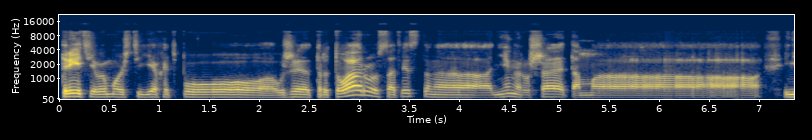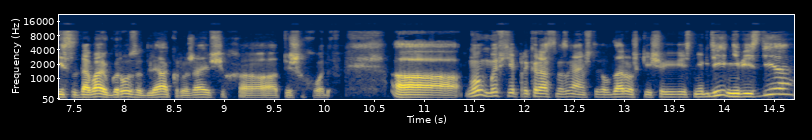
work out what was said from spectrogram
Третье, вы можете ехать по уже тротуару, соответственно, не нарушая там а, и не создавая угрозы для окружающих а, пешеходов. А, ну, мы все прекрасно знаем, что велодорожки еще есть нигде, не везде,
